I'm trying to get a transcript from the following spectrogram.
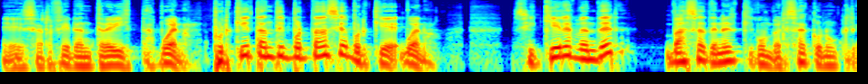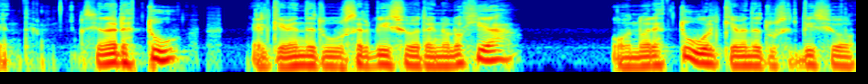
eh, se refiere a entrevistas. Bueno, ¿por qué tanta importancia? Porque, bueno, si quieres vender, vas a tener que conversar con un cliente. Si no eres tú el que vende tu servicio de tecnología, o no eres tú el que vende tu servicio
